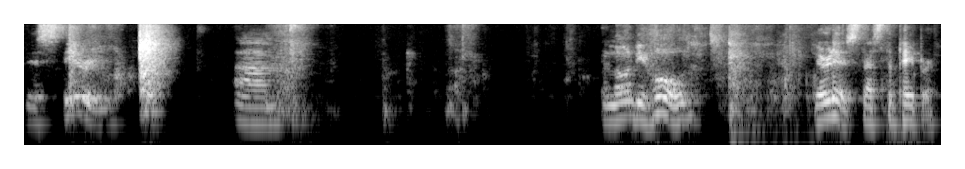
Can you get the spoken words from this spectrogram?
this theory. Um, and lo and behold, there it is. That's the paper.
